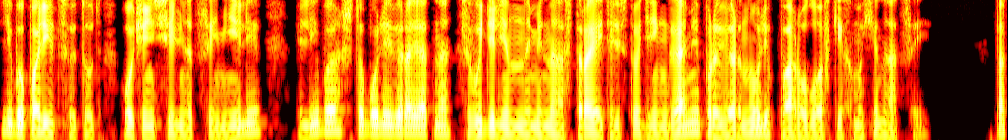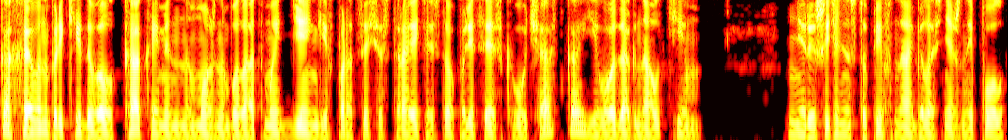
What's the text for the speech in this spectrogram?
Либо полицию тут очень сильно ценили, либо, что более вероятно, с выделенными на строительство деньгами провернули пару ловких махинаций. Пока Хевен прикидывал, как именно можно было отмыть деньги в процессе строительства полицейского участка, его догнал Тим. Нерешительно ступив на белоснежный пол,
